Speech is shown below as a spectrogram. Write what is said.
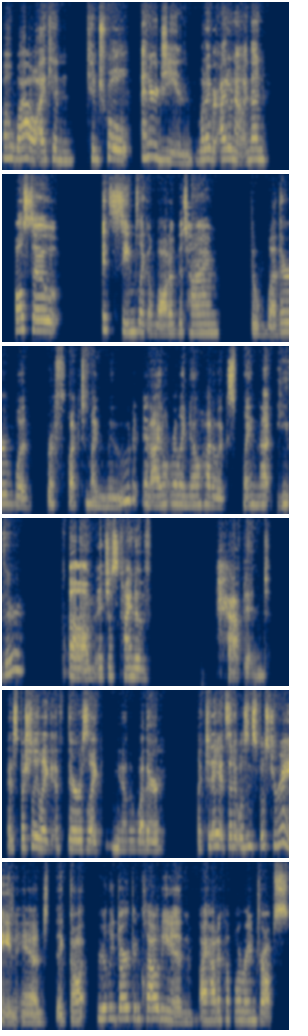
oh wow, I can control energy and whatever. I don't know. And then also, it seems like a lot of the time the weather would reflect my mood, and I don't really know how to explain that either. Um, it just kind of happened, especially like if there was like you know the weather. Like today, it said it wasn't supposed to rain, and it got really dark and cloudy, and I had a couple of raindrops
